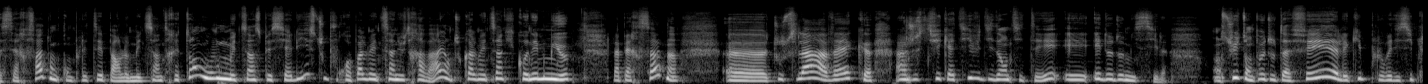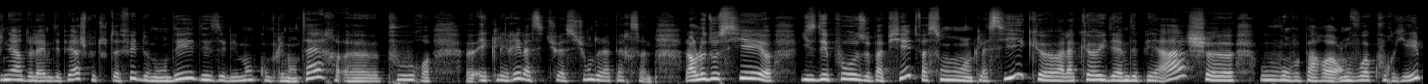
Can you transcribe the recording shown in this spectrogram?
CERFA, donc complété par le médecin traitant ou le médecin spécialiste ou pourquoi pas le médecin du travail, en tout cas le médecin qui connaît le mieux la personne. tout cela avec un justificatif d'identité et, de domicile. Ensuite, on peut tout à fait, l'équipe pluridisciplinaire de la MDPH peut tout à fait demander des éléments complémentaires euh, pour euh, éclairer la situation de la personne. Alors le dossier, euh, il se dépose papier de façon classique à l'accueil des MDPH ou on veut par envoi courrier,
